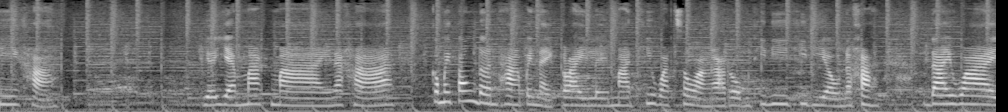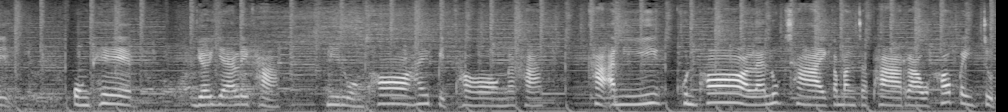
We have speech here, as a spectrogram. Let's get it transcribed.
นี่ค่ะ เยอะแยะมากมายนะคะ ก็ไม่ต้องเดินทางไปไหนไกลเลยมาที่วัดสว่างอารมณ์ที่นี่ที่เดียวนะคะ ได้ไหว้องค์เทพ เยอะแยะเลยค่ะ มีหลวงพ่อให้ปิดทองนะคะ ค่ะอันนี้คุณพ่อและลูกชายกำลังจะพาเราเข้าไปจุด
